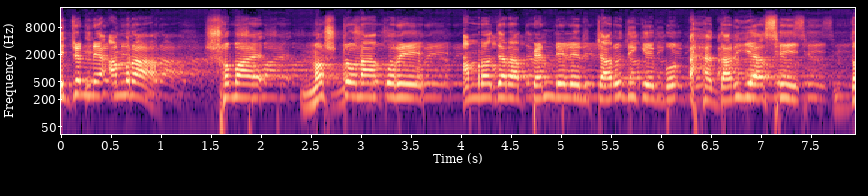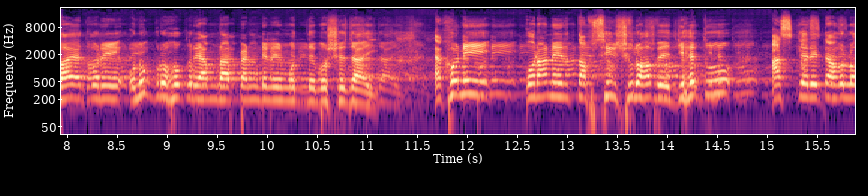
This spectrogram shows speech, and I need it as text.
এই জন্যে আমরা সময় নষ্ট না করে আমরা যারা প্যান্ডেলের চারিদিকে দাঁড়িয়ে আছি, দয়া করে অনুগ্রহ করে আমরা প্যান্ডেলের মধ্যে বসে যাই। এখনই কোরআনের তাফসির শুরু হবে, যেহেতু আজকের এটা হলো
